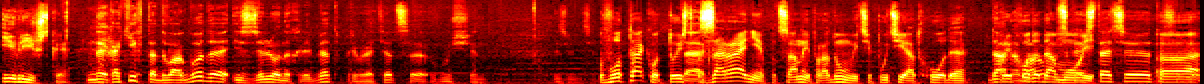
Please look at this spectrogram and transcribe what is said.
и Рижская. На каких-то два года из зеленых ребят превратятся в мужчин. Извините. Вот так вот, то есть Так. заранее, пацаны, продумывайте пути отхода, Да, прихода на домой. Кстати, это А.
